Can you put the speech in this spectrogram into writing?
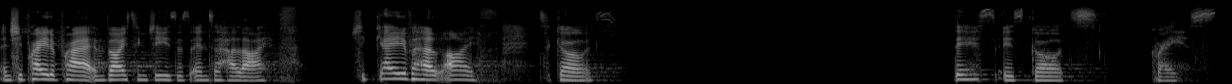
And she prayed a prayer inviting Jesus into her life. She gave her life to God. This is God's grace.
